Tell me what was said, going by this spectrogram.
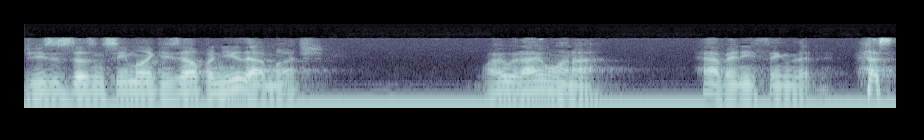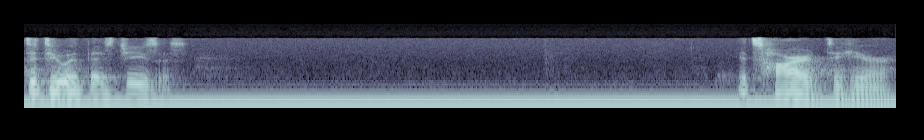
Jesus doesn't seem like he's helping you that much. Why would I want to have anything that has to do with this Jesus? It's hard to hear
